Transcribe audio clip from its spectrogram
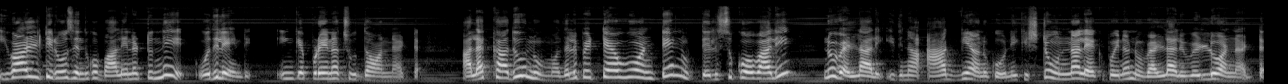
ఇవాళ రోజు ఎందుకో బాగాలేనట్టుంది వదిలేయండి. ఇంకెప్పుడైనా చూద్దాం అన్నట్టు. అలా కాదు నువ్వు మొదలు పెట్టావు అంటే నువ్వు తెలుసుకోవాలి నువ్వు వెళ్ళాలి. ఇది నా ఆజ్ఞ అనుకో. నీకు ఇష్టం ఉన్నా లేకపోయినా నువ్వు వెళ్ళాలి వెళ్ళు అన్నట్టు.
